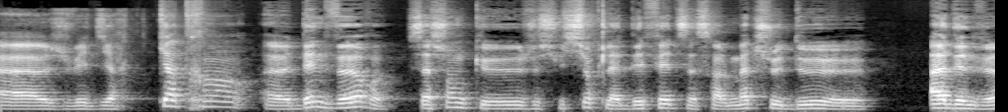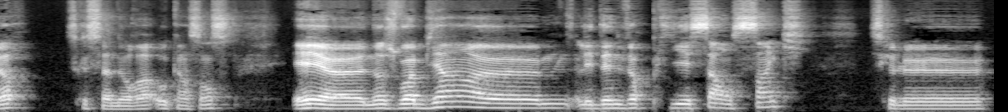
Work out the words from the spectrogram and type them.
Euh, je vais dire 4-1 Denver, sachant que je suis sûr que la défaite, ça sera le match 2 à Denver, parce que ça n'aura aucun sens. Et euh, non, je vois bien euh, les Denver plier ça en 5 parce que le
